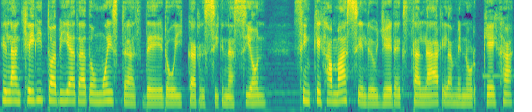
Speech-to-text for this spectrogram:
el angelito había dado muestras de heroica resignación, sin que jamás se le oyera exhalar la menor queja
